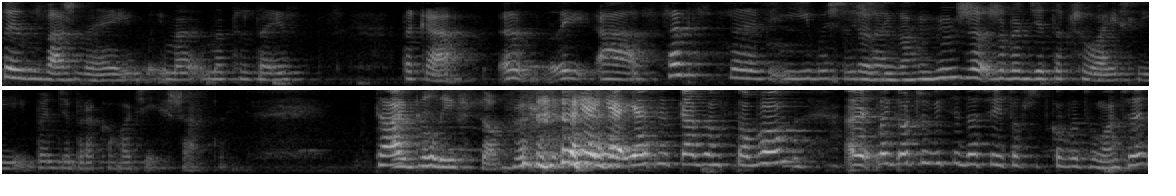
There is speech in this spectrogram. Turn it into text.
to jest ważne i, i Ma- Matylda jest taka e, a, sensitive i myślę, że. Mhm. że, że będzie to czuła, jeśli będzie brakować jej chrzestnej. I Tak, believe so. nie, nie, ja się zgadzam z tobą. Ale, Like, oczywiście da się jej to wszystko wytłumaczyć,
